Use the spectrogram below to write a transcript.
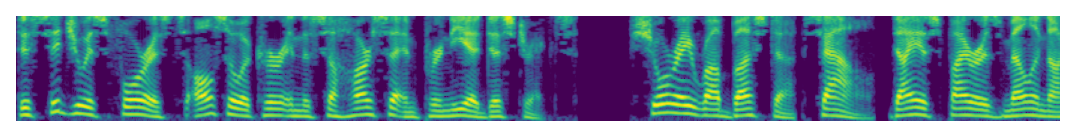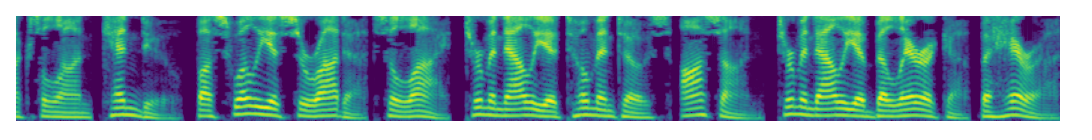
Deciduous forests also occur in the Saharsa and Purnia districts. Shorea robusta Sal, Diospyros melanoxylon Kendu, Boswellia serrata Salai, Terminalia tomentos Asan, Terminalia bellerica Behera,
